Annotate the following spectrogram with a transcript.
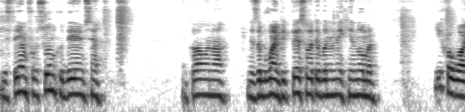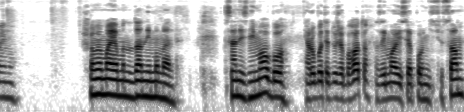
Дістаємо форсунку, дивимося, яка вона. Не забуваємо підписувати, бо на них є номер. І ховаємо. Що ми маємо на даний момент? Все не знімав, бо роботи дуже багато, займаюся повністю сам.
